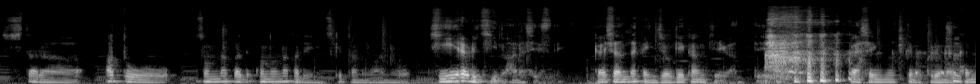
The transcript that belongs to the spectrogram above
そしたら、あと、その中で、この中で見つけたのは、あの、ヒエラルキーの話ですね。会社の中に上下関係があって、会社に乗っても車はコン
